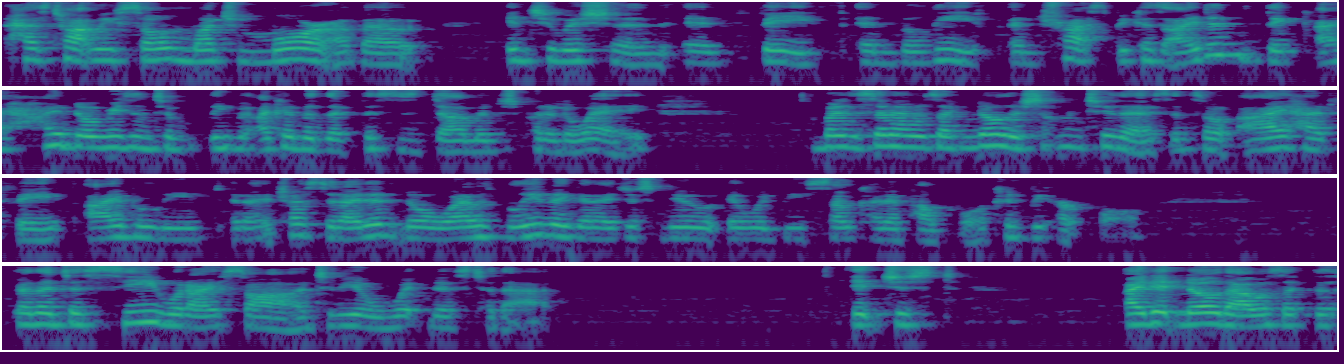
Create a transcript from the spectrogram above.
has taught me so much more about intuition and faith and belief and trust because I didn't think I had no reason to believe it. I could have been like, this is dumb and just put it away. But instead, I was like, no, there's something to this. And so I had faith, I believed, and I trusted. I didn't know what I was believing, and I just knew it would be some kind of helpful. It couldn't be hurtful and then to see what I saw and to be a witness to that, it just I didn't know that was like the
